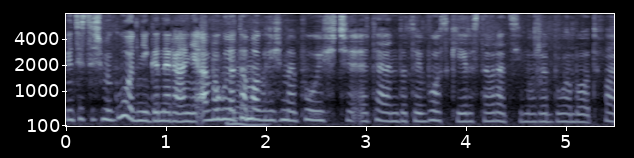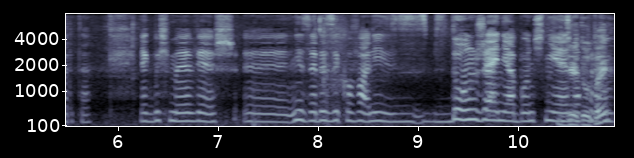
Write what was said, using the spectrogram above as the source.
Więc jesteśmy głodni generalnie, a w ogóle No. to mogliśmy pójść e, ten, do tej włoskiej restauracji, może byłaby otwarta. Jakbyśmy, wiesz, e, nie zaryzykowali z, z dążenia, bądź nie. Gdzie, na prom- tutaj?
